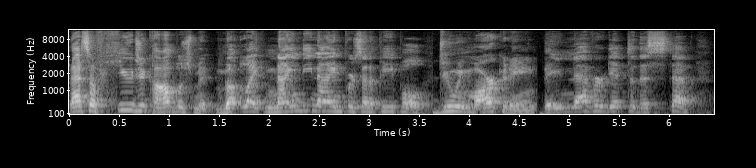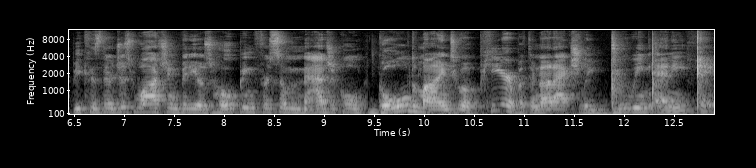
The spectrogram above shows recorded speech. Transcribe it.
That's a huge accomplishment. Like 99% of people doing marketing, they never get to this step because they're just watching videos hoping for some magical gold mine to appear, but they're not actually doing anything.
